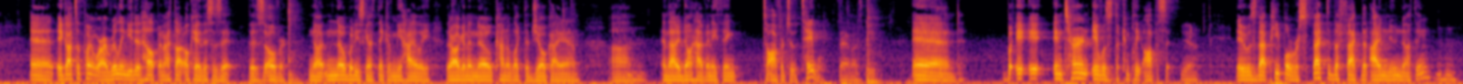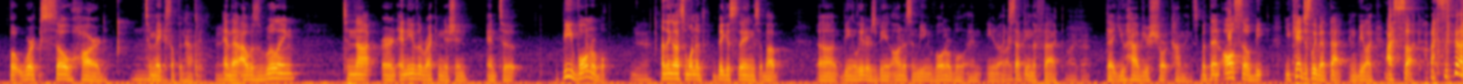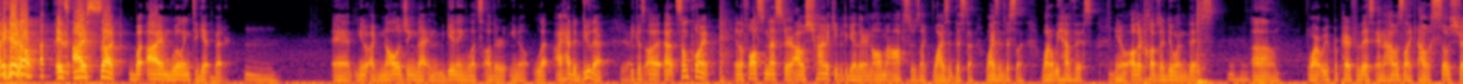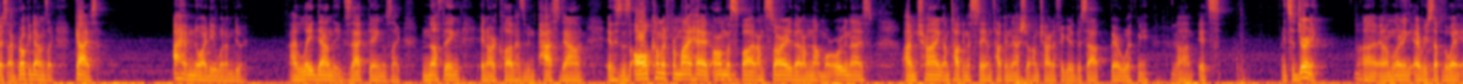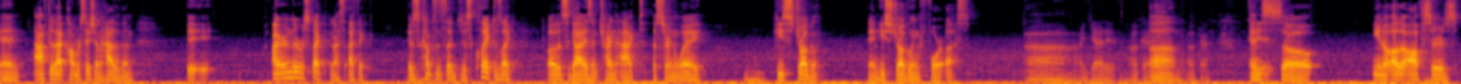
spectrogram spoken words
and it got to the point where I really needed help, and I thought, okay, this is it. This is over. No, nobody's gonna think of me highly. They're all gonna know kind of like the joke I am, um, and that I don't have anything to offer to the table. Damn, that's deep. And, but it, it in turn it was the complete opposite. Yeah. It was that people respected the fact that I knew nothing, mm-hmm. but worked so hard to mm. make something happen, and that I was willing to not earn any of the recognition and to be vulnerable. Yeah. I think that's one of the biggest things about uh, being leaders, being honest and being vulnerable, and you know like accepting the fact like that. that you have your shortcomings, but then also be. You can't just leave it at that and be like, "I suck." you know, it's I suck, but I am willing to get better. And you know, acknowledging that in the beginning lets other, you know, let I had to do that Yeah. because I, at some point in the fall semester, I was trying to keep it together, and all my officers like, "Why isn't this done? Why isn't this done? Why don't we have this? You know, other clubs are doing this. Um, why aren't we prepared for this?" And I was like, I was so stressed. I broke it down. I was like, "Guys, I have no idea what I'm doing." I laid down the exact thing. It's like nothing in our club has been passed down. And This is all coming from my head on the spot. I'm sorry that I'm not more organized. I'm trying. I'm talking to state. I'm talking to national. I'm trying to figure this out. Bear with me. Yeah. Um, it's it's a journey, Uh-huh. uh, and I'm learning every step of the way. And after that conversation I had with them, it, it, I earned their respect. And I think it was something that just clicked. It was like, oh, this guy isn't trying to act a certain way. He's struggling, and he's struggling for us. Ah, I get it. Okay. Um, okay. and you- so, you know, other officers,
